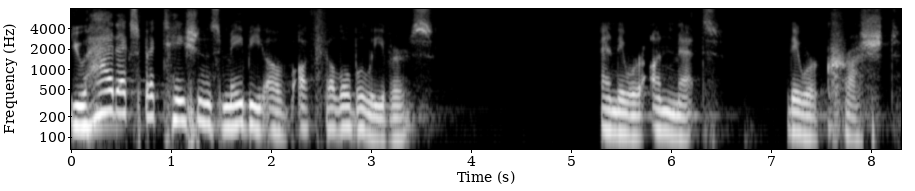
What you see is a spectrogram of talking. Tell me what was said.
you had expectations maybe of, of fellow believers, and they were unmet, they were crushed.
